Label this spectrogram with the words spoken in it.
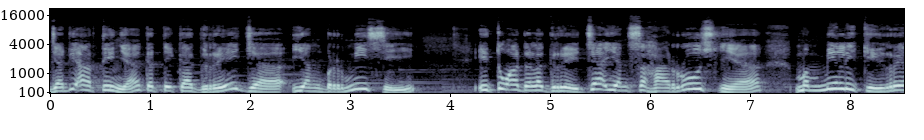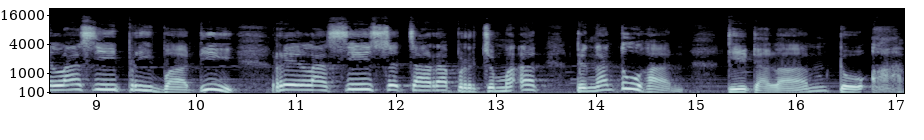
jadi artinya ketika gereja yang bermisi itu adalah gereja yang seharusnya memiliki relasi pribadi, relasi secara berjemaat dengan Tuhan di dalam doa.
